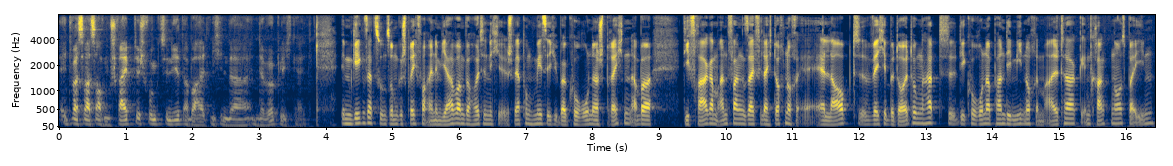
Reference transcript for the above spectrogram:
etwas, was auf dem Schreibtisch funktioniert, aber halt nicht in der, in der Wirklichkeit. Im Gegensatz zu unserem Gespräch vor einem Jahr wollen wir heute nicht schwerpunktmäßig über Corona sprechen, aber die Frage am Anfang sei vielleicht doch noch erlaubt, welche Bedeutung hat die Corona-Pandemie noch im Alltag im Krankenhaus bei Ihnen?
